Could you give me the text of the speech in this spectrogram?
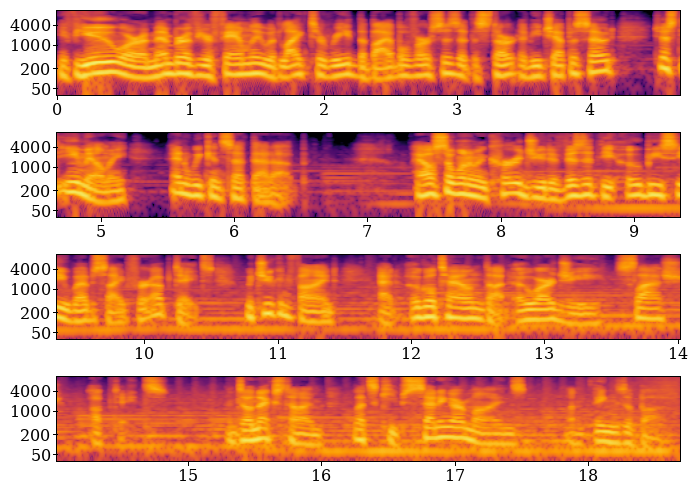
If you or a member of your family would like to read the Bible verses at the start of each episode, just email me and we can set that up. I also want to encourage you to visit the OBC website for updates, which you can find at ogletown.org/updates. Until next time, let's keep setting our minds on things above.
